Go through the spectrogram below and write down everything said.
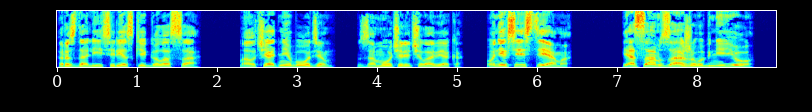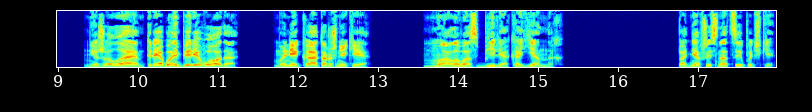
раздались резкие голоса. «Молчать не будем! Замучили человека. У них система. Я сам заживо гнию. Не желаем, требуем перевода. Мы не каторжники. Мало вас били, окаянных. Поднявшись на цыпочки,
